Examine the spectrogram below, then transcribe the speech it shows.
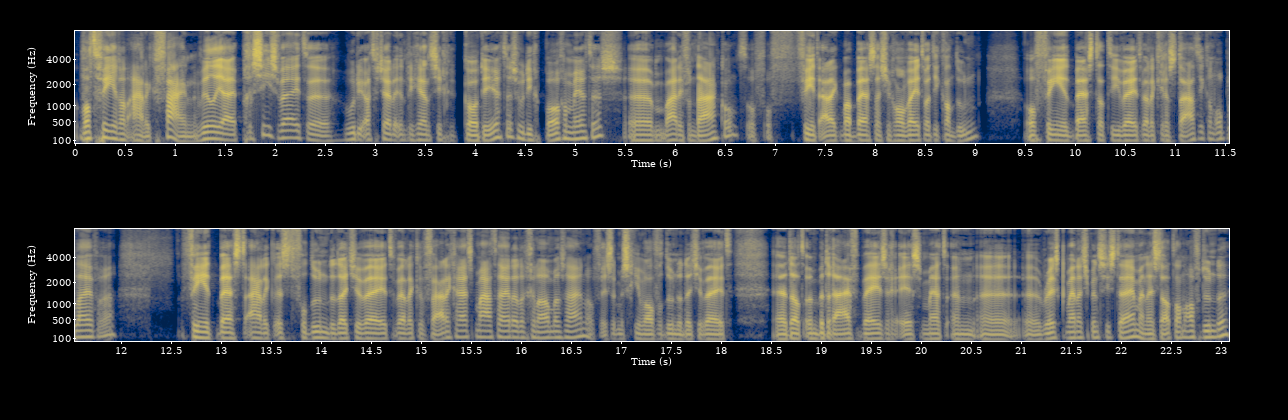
wat vind je dan eigenlijk fijn? Wil jij precies weten hoe die artificiële intelligentie gecodeerd is, hoe die geprogrammeerd is, um, waar die vandaan komt? Of, of vind je het eigenlijk maar best als je gewoon weet wat hij kan doen? Of vind je het best dat hij weet welke resultaten hij kan opleveren? Vind je het best eigenlijk, is het voldoende dat je weet welke veiligheidsmaatregelen er genomen zijn? Of is het misschien wel voldoende dat je weet uh, dat een bedrijf bezig is met een uh, risk management systeem en is dat dan afdoende?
